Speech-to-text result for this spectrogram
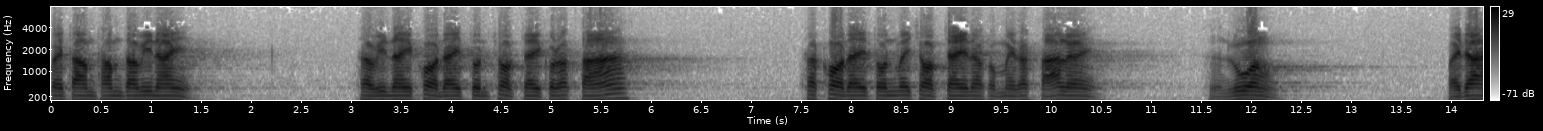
ไปตามธรรมตามวินัย ถ้าวินัยข้อใดตนชอบใจก็รักษา ถ้าข้อใดตนไม่ชอบใจแล้วก็ไม่รักษาเลยล่วง ไปได้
